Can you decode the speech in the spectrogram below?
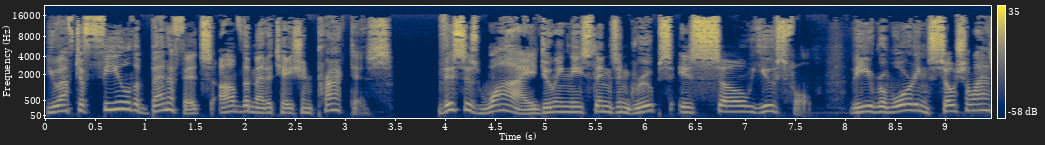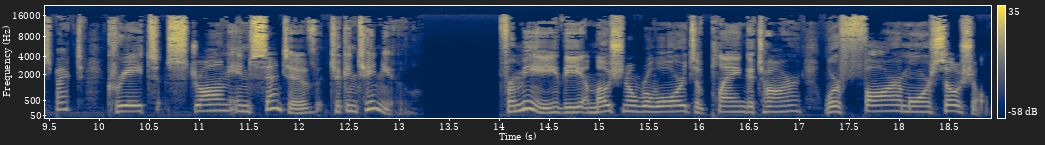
You have to feel the benefits of the meditation practice. This is why doing these things in groups is so useful. The rewarding social aspect creates strong incentive to continue. For me, the emotional rewards of playing guitar were far more social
